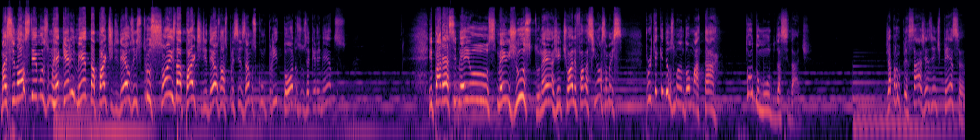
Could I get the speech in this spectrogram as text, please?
Mas se nós temos um requerimento da parte de Deus, instruções da parte de Deus, nós precisamos cumprir todos os requerimentos. E parece meio, meio injusto, né? A gente olha e fala assim: nossa, mas por que, que Deus mandou matar todo mundo da cidade? Já para pensar, às vezes a gente pensa,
